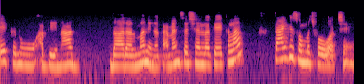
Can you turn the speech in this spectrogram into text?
கேட்கணும் அப்படின்னா தாராளமாக நீங்கள் கமெண்ட் செஷனில் கேட்கலாம். தேங்க்யூ ஸோ மச் ஃபார் வாட்சிங்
